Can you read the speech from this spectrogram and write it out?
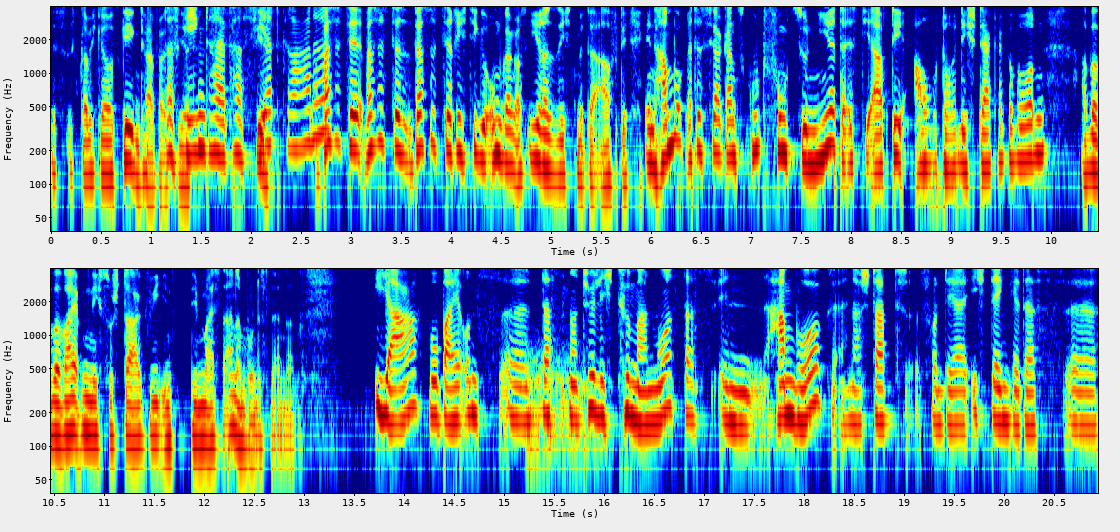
Es ist, glaube ich, genau das Gegenteil passiert. Das Gegenteil passiert gerade. Was ist der, was ist der, was ist der richtige Umgang aus Ihrer Sicht mit der AfD? In Hamburg hat es ja ganz gut funktioniert. Da ist die AfD auch deutlich stärker geworden, aber bei weitem nicht so stark wie in den meisten anderen Bundesländern. Ja, wobei uns äh, das natürlich kümmern muss, dass in Hamburg, einer Stadt, von der ich denke, dass äh,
